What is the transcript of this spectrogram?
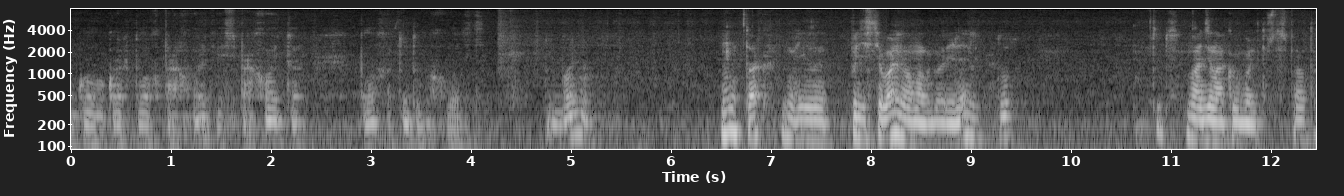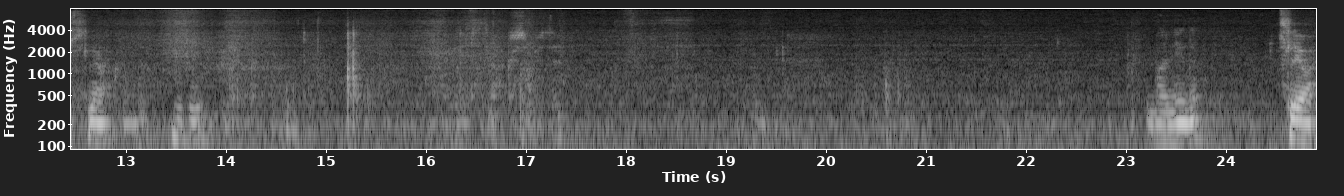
В голову кровь плохо проходит. Если проходит, то плохо оттуда выходит. Больно? Ну, так, я не знаю, по десятивальному надо говорили, или? Тут? Тут, ну, одинаковый боль, то, что справа, то, что слева. Так, все, да? Больник, да? Слева.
